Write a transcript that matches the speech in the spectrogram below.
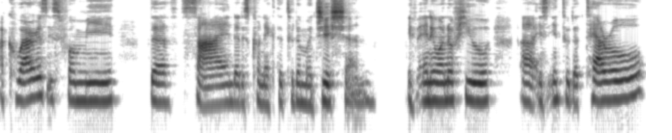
Aquarius is for me the sign that is connected to the magician. If any one of you uh, is into the tarot.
